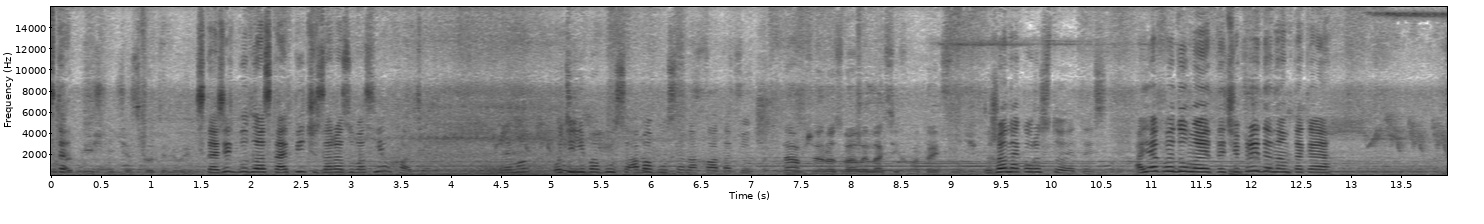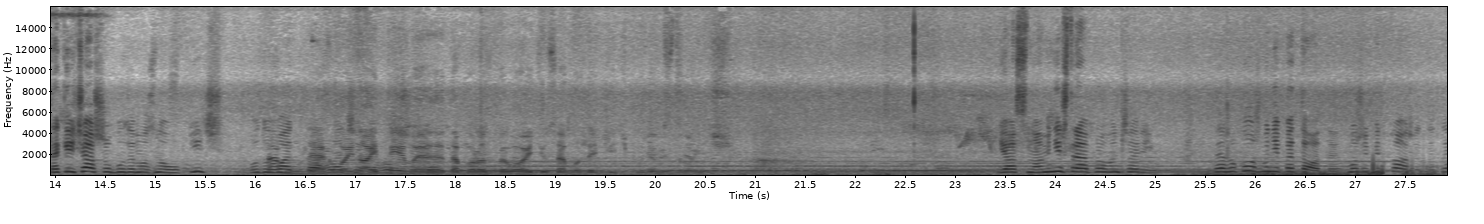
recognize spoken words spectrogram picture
Ска- пішні, чи скотельви. Скажіть, будь ласка, а піч зараз у вас є в хаті? Нема? От її бабуся, а бабуся на хата піч. Там вже розвалилась і хата, і піч. Вже не користуєтесь. А як ви думаєте, чи прийде нам таке, такий час, що будемо знову піч Там будувати? вже та як війна йтиме та порозбивають усе, може і піч будемо строїти. Ясно, а мені ж треба про гончарів. Де ж у кого ж мені питати? Може підкажете, де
